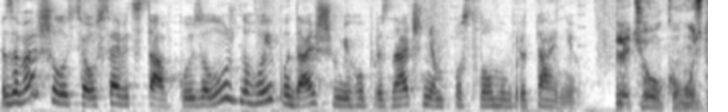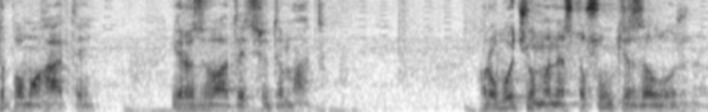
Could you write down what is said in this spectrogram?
Завершилося усе відставкою залужного і подальшим його призначенням послом у Британію. Для чого комусь допомагати і розвивати цю тематику? Робочі у мене стосунки з заложним.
